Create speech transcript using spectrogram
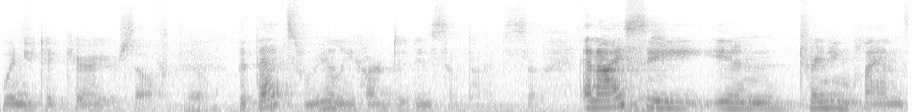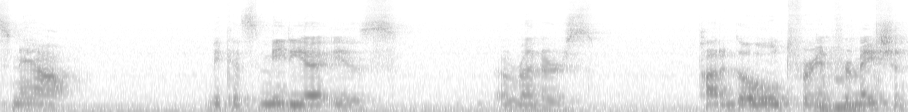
when you take care of yourself. Yeah. But that's really hard to do sometimes. And I see in training plans now, because media is a runner's pot of gold for Mhm. information,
